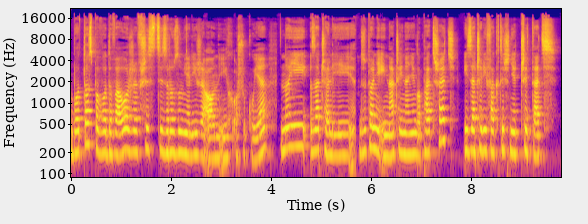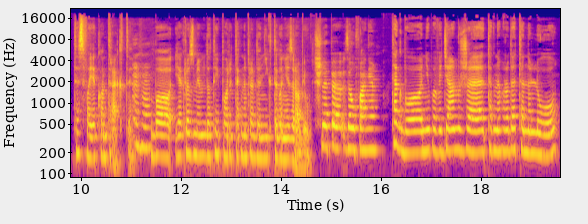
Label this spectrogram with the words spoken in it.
bo to spowodowało, że wszyscy zrozumieli, że on ich oszukuje. No i zaczęli zupełnie inaczej na niego patrzeć i zaczęli faktycznie czytać te swoje kontrakty. Mhm. Bo jak rozumiem, do tej pory tak naprawdę nikt tego nie zrobił. Ślepe zaufanie. Tak, bo nie powiedziałam, że tak naprawdę ten Lu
